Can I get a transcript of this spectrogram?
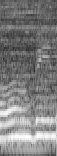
won't be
